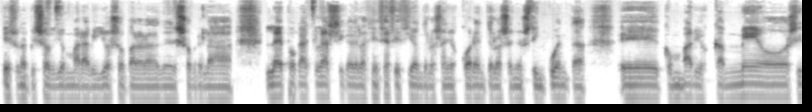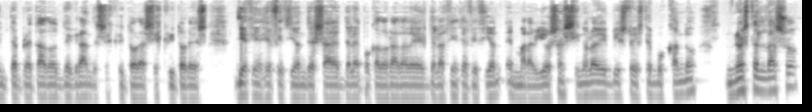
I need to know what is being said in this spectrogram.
es un episodio maravilloso para sobre la, la, época clásica de la ciencia ficción de los años 40 y los años 50, eh, con varios cameos interpretados de grandes escritoras y escritores de ciencia ficción de, esa, de la época dorada de, de la ciencia ficción, es maravillosa. Si no lo habéis visto y estéis buscando, no está el lazo,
